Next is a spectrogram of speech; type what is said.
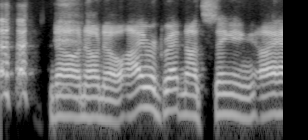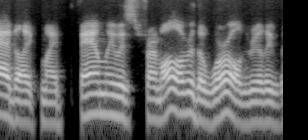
No, no, no. I regret not singing. I had like my family was from all over the world, really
